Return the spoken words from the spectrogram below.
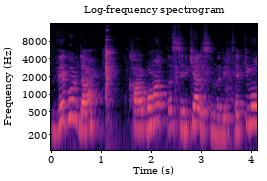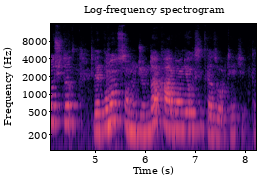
Ve burada karbonatla sirke arasında bir tepkime oluştu ve bunun sonucunda karbondioksit gazı ortaya çıktı.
